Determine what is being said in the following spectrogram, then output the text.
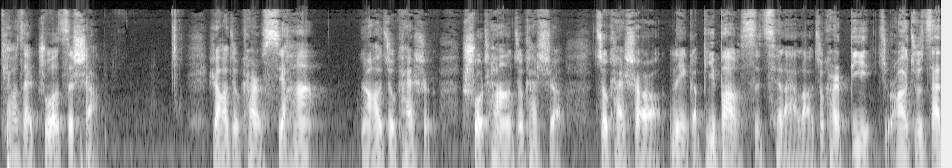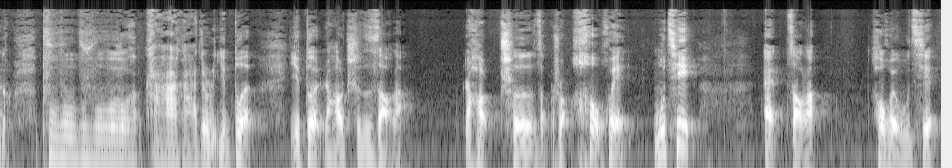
跳在桌子上，然后就开始嘻哈。然后就开始说唱，就开始就开始那个 B box 起来了，就开始 B，然后就在那噗噗噗噗噗噗，咔咔咔，就是一顿一顿，然后池子走了，然后池子走说后会无期，哎走了，后会无期，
